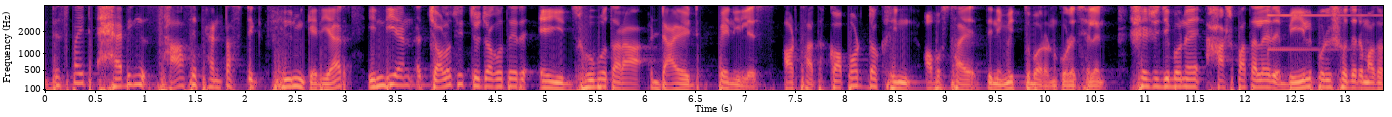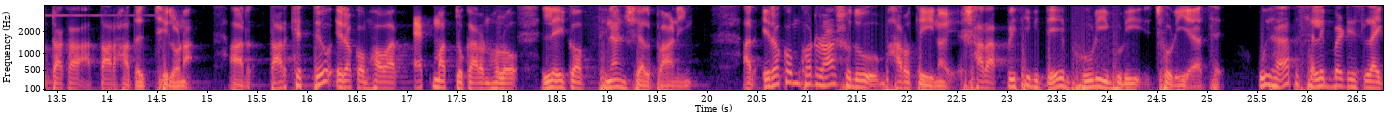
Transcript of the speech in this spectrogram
Despite having such a fantastic film career Indian চলচ্চিত্র জগতের এই ধ্রুবতারা ডায়েড পেনিলেস অর্থাৎ কপর্দকহীন অবস্থায় তিনি মৃত্যুবরণ করেছিলেন। শেষ জীবনে হাসপাতালের বিল পরিশোধের মতো টাকা তার হাতে ছিল না। আর তার ক্ষেত্রেও এরকম হওয়ার একমাত্র কারণ হলো লেক অফ ফিনান্সিয়াল প্ল্যানিং আর এরকম ঘটনা শুধু ভারতেই নয়, সারা পৃথিবীতে ভুরি ভুরি ছড়িয়ে আছে। We have celebrities like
